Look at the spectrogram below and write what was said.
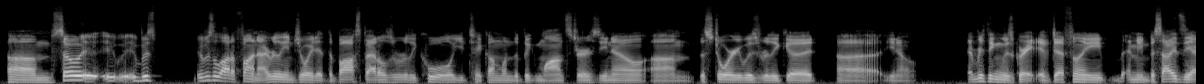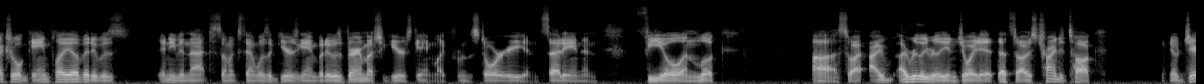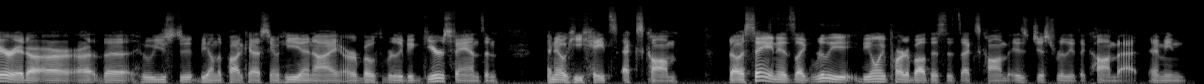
Um, so it, it, it, was it was a lot of fun. I really enjoyed it. The boss battles were really cool. You'd take on one of the big monsters you know um, the story was really good. Uh, you know everything was great. It definitely i mean besides the actual gameplay of it it was and even that to some extent was a Gears game, but it was very much a Gears game, like from the story and setting and feel and look. Uh, so I, I, I really really enjoyed it. That's why I was trying to talk. You know, Jared, our, our, the who used to be on the podcast, you know, he and I are both really big Gears fans, and I know he hates XCOM. What I was saying is like really the only part about this that's XCOM is just really the combat. I mean,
